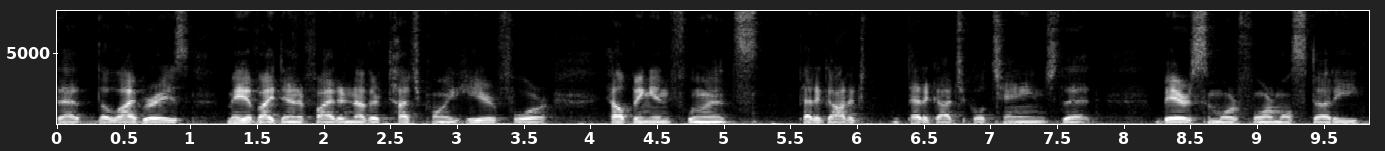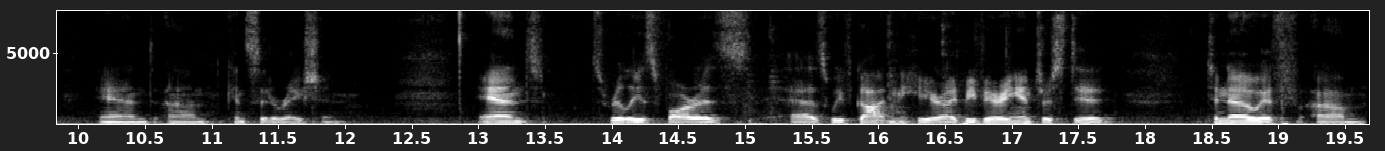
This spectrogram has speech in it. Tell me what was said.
that the libraries may have identified another touch point here for helping influence pedagogic, pedagogical change that bears some more formal study and um, consideration. And it's really as far as as we've gotten here. I'd be very interested to know if um,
